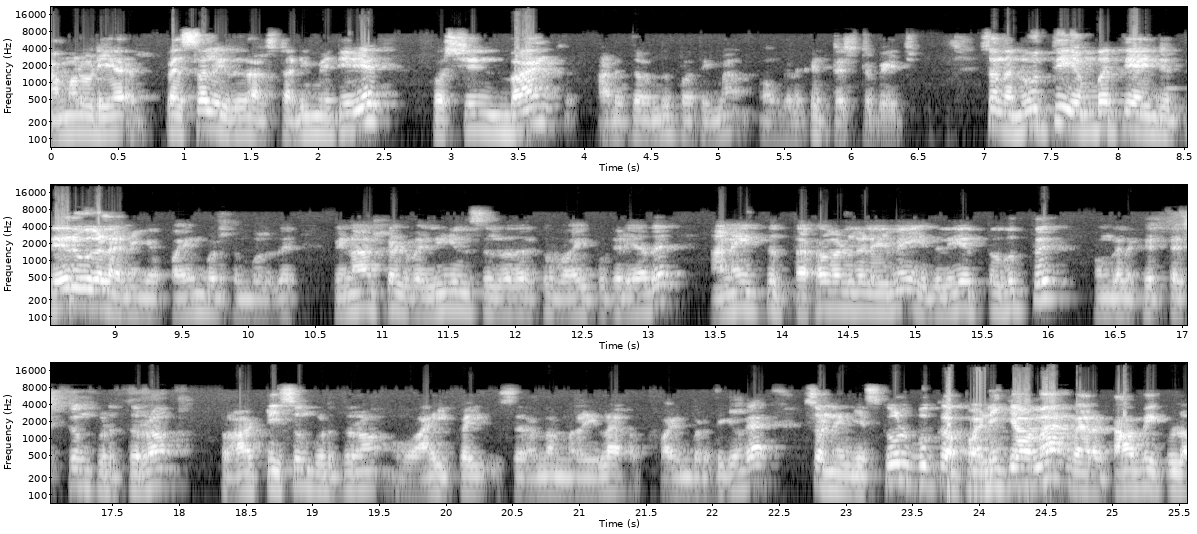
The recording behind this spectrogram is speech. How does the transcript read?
நம்மளுடைய ஸ்பெஷல் இதுதான் ஸ்டடி மெட்டீரியல் கொஸ்டின் பேங்க் அடுத்து வந்து பாத்தீங்கன்னா உங்களுக்கு டெஸ்ட் பேஜ் ஸோ அந்த நூத்தி எண்பத்தி ஐந்து தேர்வுகளை நீங்க பயன்படுத்தும் பொழுது வினாக்கள் வெளியில் செல்வதற்கு வாய்ப்பு கிடையாது. அனைத்து தகவல்களையுமே இதுலேயே தொகுத்து உங்களுக்கு டெஸ்ட்டும் கொடுத்துட்றோம் ப்ராக்டிஸும் கொடுத்துறோம். வாய்ப்பை சிறந்த முறையில் பயன்படுத்திக்கோங்க. ஸோ நீங்கள் ஸ்கூல் புக்கை படிக்காமல் வேறு டாபிக் உள்ள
